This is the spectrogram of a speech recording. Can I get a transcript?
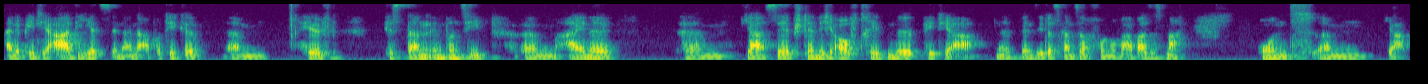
Eine PTA, die jetzt in einer Apotheke ähm, hilft, ist dann im Prinzip ähm, eine ähm, ja, selbstständig auftretende PTA, ne, wenn sie das Ganze auf Honorarbasis macht. Und ähm, ja,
